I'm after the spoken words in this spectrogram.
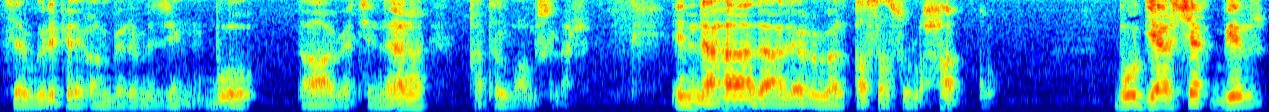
Sevgili peygamberimizin bu davetine katılmamışlar. İnne hâzâ lehuvel kasasul hakku. Bu gerçek bir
